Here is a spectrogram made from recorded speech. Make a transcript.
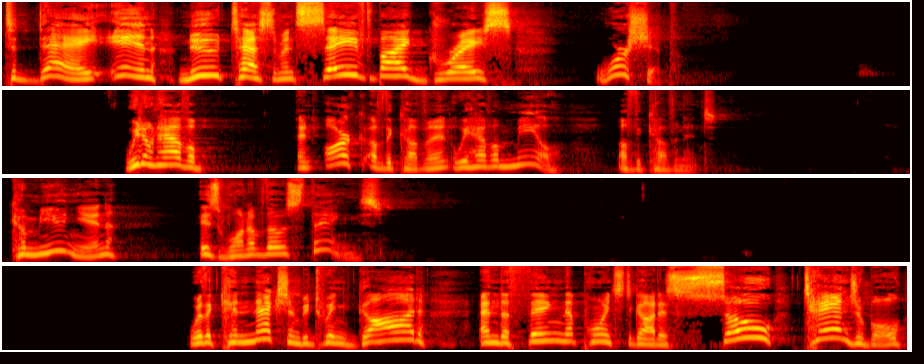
today in New Testament, saved by grace worship? We don't have a, an Ark of the Covenant, we have a meal of the covenant. Communion is one of those things. Where the connection between God and the thing that points to God is so tangible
